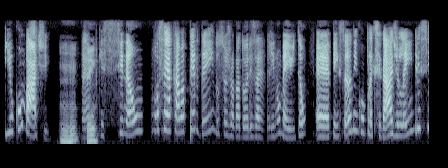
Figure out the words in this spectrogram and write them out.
e o combate. Uhum, né? Porque senão você acaba perdendo os seus jogadores ali no meio. Então, é, pensando em complexidade, lembre-se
